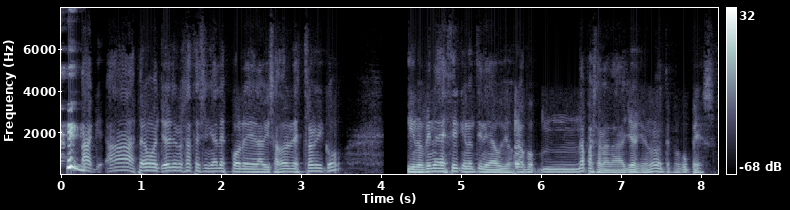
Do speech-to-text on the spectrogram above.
Ah, que- ah, espera un momento, Giorgio nos hace señales por el avisador electrónico y nos viene a decir que no tiene audio. Pero, mm, no pasa nada, Giorgio, no, no te preocupes.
